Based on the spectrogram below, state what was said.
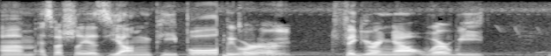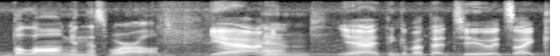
um, especially as young people. We were figuring out where we belong in this world, Yeah, I mean, and yeah, I think about that too. It's like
